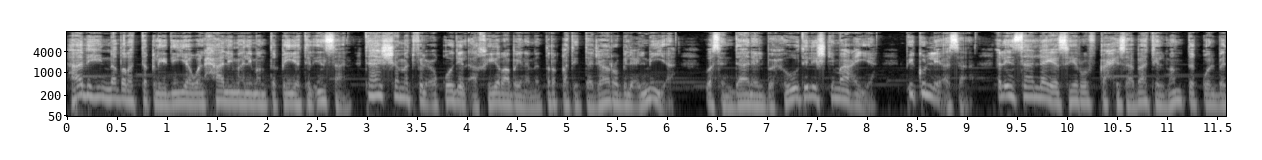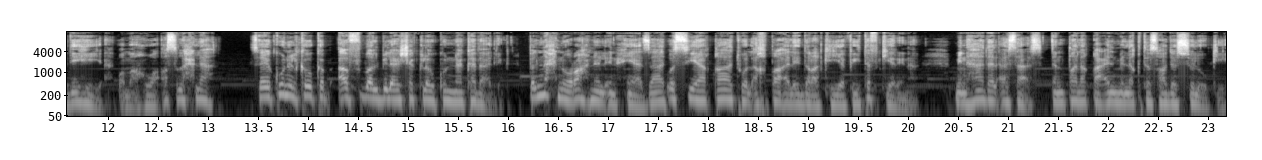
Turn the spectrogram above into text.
هذه النظرة التقليدية والحالمة لمنطقية الإنسان تهشمت في العقود الأخيرة بين مطرقة التجارب العلمية وسندان البحوث الاجتماعية. بكل أسى الإنسان لا يسير وفق حسابات المنطق والبديهية وما هو أصلح له؟ سيكون الكوكب أفضل بلا شك لو كنا كذلك بل نحن رهن الانحيازات والسياقات والأخطاء الإدراكية في تفكيرنا. من هذا الأساس انطلق علم الاقتصاد السلوكي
